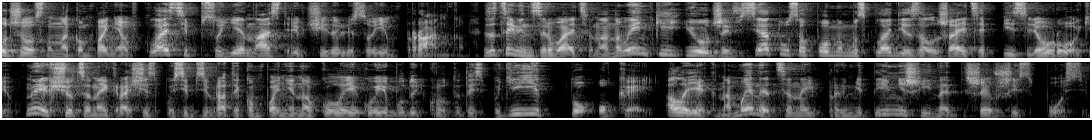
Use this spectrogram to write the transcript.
Отже, основна компанія в класі псує настрій вчителю своїм пранком. За це він зривається на новенький, і отже, вся туса в повному складі залишається після уроків. Ну, якщо це найкращий спосіб зібрати компанію, навколо якої будуть крутитись події, то окей. Але як на мене, це найпримітивніший і найдешевший спосіб.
